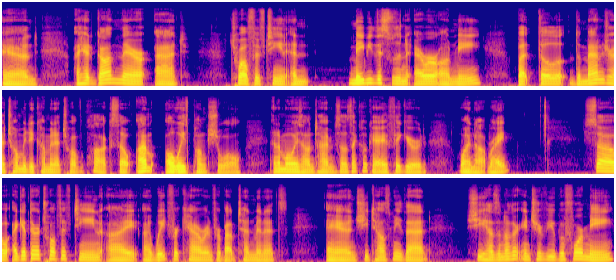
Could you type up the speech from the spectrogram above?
And I had gotten there at 12:15 and maybe this was an error on me, but the the manager had told me to come in at 12 o'clock. So I'm always punctual and I'm always on time. So I was like, okay, I figured why not, right? So I get there at 12:15. I I wait for Karen for about 10 minutes and she tells me that she has another interview before me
